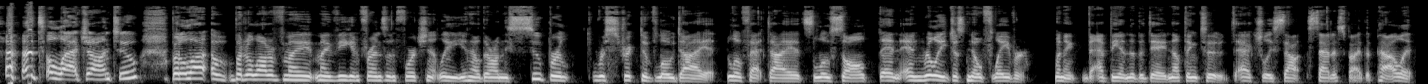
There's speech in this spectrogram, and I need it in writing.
to latch onto. But a lot of, but a lot of my, my vegan friends, unfortunately, you know, they're on these super restrictive low diet, low fat diets, low salt, and, and really just no flavor when it, at the end of the day, nothing to, to actually sa- satisfy the palate.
